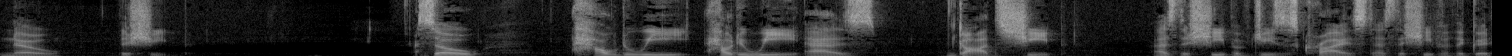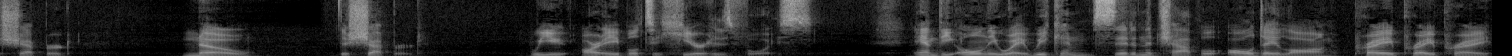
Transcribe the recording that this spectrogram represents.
know the sheep. So how do we how do we as God's sheep, as the sheep of Jesus Christ, as the sheep of the good shepherd, know the shepherd? We are able to hear his voice. And the only way we can sit in the chapel all day long, pray, pray, pray,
